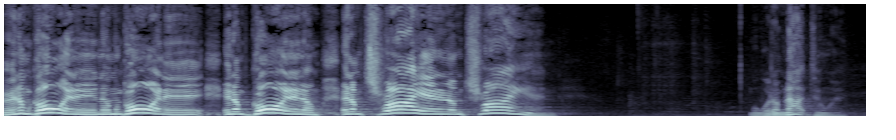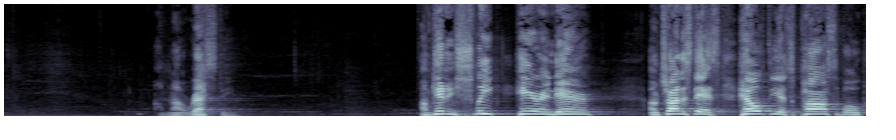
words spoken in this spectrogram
And I'm going and I'm going and, and I'm going and I'm and I'm trying and I'm trying. But what I'm not doing, I'm not resting. I'm getting sleep here and there. I'm trying to stay as healthy as possible,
